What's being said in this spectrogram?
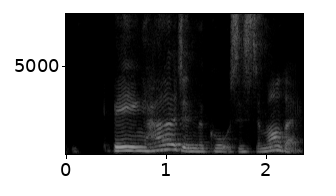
being heard in the court system, are they?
